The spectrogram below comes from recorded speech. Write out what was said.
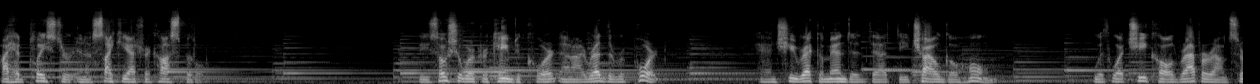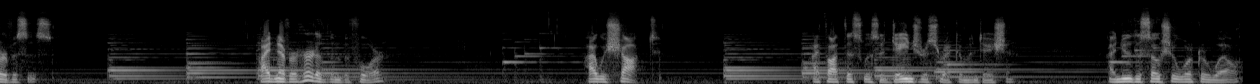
I had placed her in a psychiatric hospital. The social worker came to court and I read the report, and she recommended that the child go home with what she called wraparound services. I'd never heard of them before. I was shocked. I thought this was a dangerous recommendation. I knew the social worker well.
